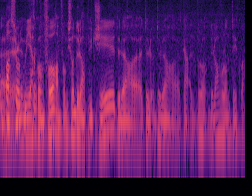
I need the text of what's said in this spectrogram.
le meilleur confort en fonction de leur budget, de leur, de, leur, de leur volonté. Quoi.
